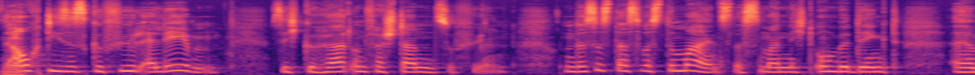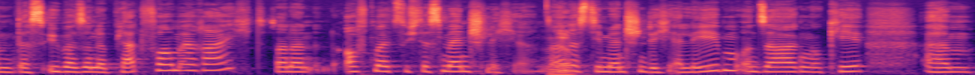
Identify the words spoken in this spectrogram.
ja. auch dieses Gefühl erleben, sich gehört und verstanden zu fühlen. Und das ist das, was du meinst, dass man nicht unbedingt ähm, das über so eine Plattform erreicht, sondern oftmals durch das Menschliche. Ne? Dass die Menschen dich erleben und sagen, okay, ähm,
